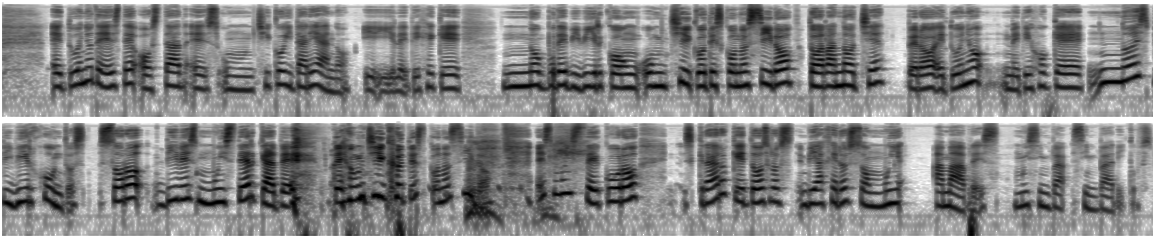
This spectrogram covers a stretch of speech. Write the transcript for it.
el dueño de este hostal es un chico italiano y, y le dije que no pude vivir con un chico desconocido toda la noche pero el dueño me dijo que no es vivir juntos, solo vives muy cerca de, de un chico desconocido. Es muy seguro. Es claro que todos los viajeros son muy amables, muy simpáticos.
